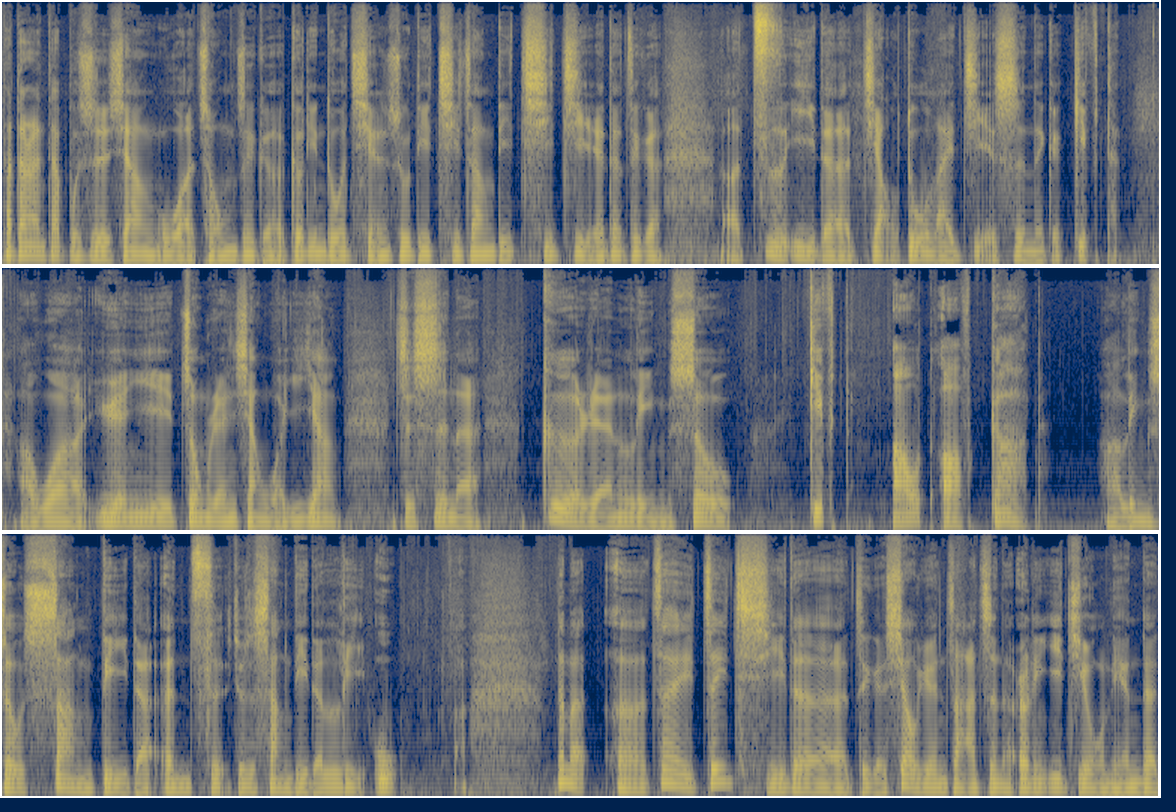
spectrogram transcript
那当然，它不是像我从这个哥林多前书第七章第七节的这个呃字义的角度来解释那个 gift 啊，我愿意众人像我一样，只是呢，个人领受 gift out of God 啊，领受上帝的恩赐，就是上帝的礼物啊。那么，呃，在这一期的这个校园杂志呢，二零一九年的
